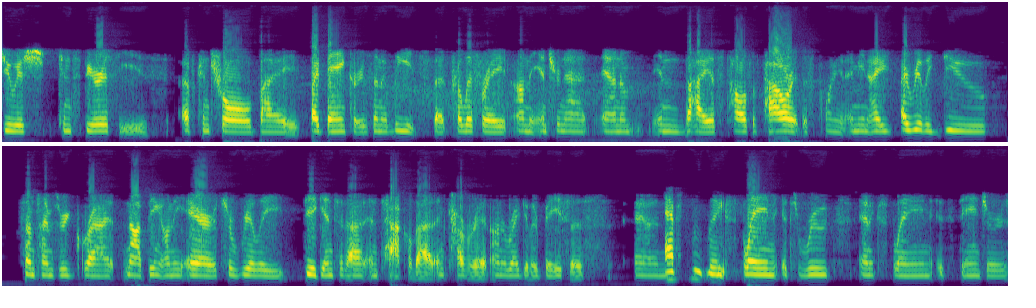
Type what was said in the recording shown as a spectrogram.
Jewish conspiracies of control by by bankers and elites that proliferate on the internet and um, in the highest halls of power at this point. I mean, I I really do sometimes regret not being on the air to really dig into that and tackle that and cover it on a regular basis and Absolutely. explain its roots and explain its dangers.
